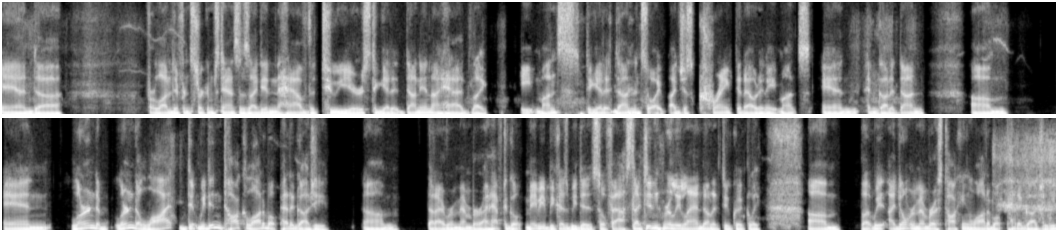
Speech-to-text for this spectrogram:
and, uh, for a lot of different circumstances, I didn't have the two years to get it done in. I had like eight months to get it done. And so I, I just cranked it out in eight months and, and got it done. Um, and learned, learned a lot. We didn't talk a lot about pedagogy. Um, that I remember. I'd have to go maybe because we did it so fast. I didn't really land on it too quickly. Um, but we I don't remember us talking a lot about pedagogy. We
